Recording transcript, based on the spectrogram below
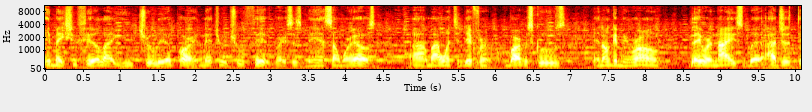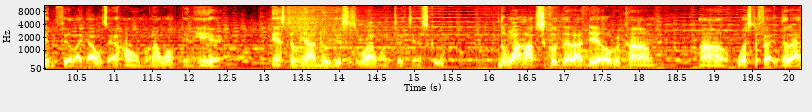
it makes you feel like you truly a part and that you're a true fit versus being somewhere else um, I went to different barber schools, and don't get me wrong, they were nice, but I just didn't feel like I was at home. When I walked in here, instantly I knew this is where I wanted to attend school. The one obstacle that I did overcome uh, was the fact that I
